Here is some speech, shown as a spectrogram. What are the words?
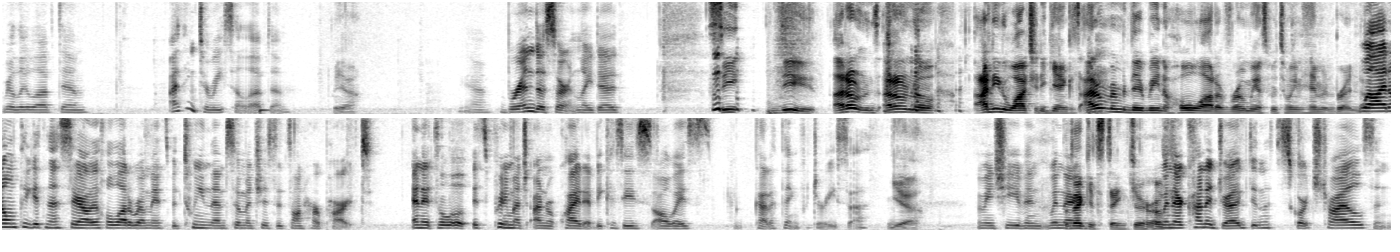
really loved him. I think Teresa loved him. Yeah. Yeah, Brenda certainly did. See, dude, I don't, I don't know. I need to watch it again because I don't remember there being a whole lot of romance between him and Brenda. Well, I don't think it's necessarily a whole lot of romance between them so much as it's on her part, and it's a little, it's pretty much unrequited because he's always got a thing for Teresa. yeah, I mean, she even when they're that gets taken care of. when they're kind of drugged in the Scorch trials, and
